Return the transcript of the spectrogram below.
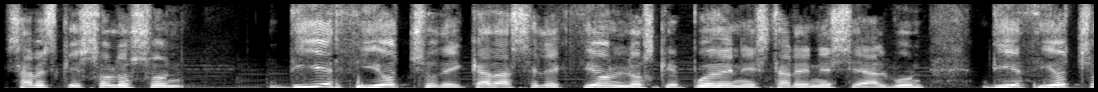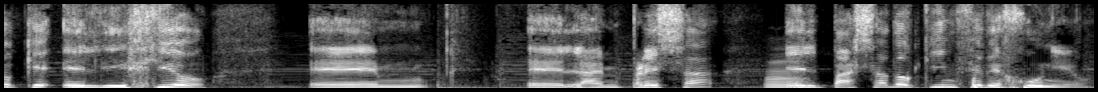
Sabes que solo son 18 de cada selección los que pueden estar en ese álbum. 18 que eligió em, eh, la empresa mm. el pasado 15 de junio.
